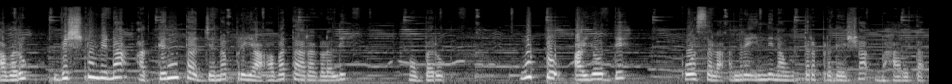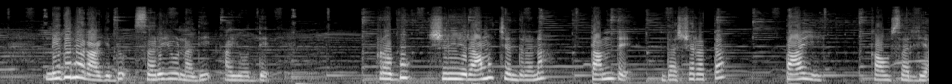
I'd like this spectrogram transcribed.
ಅವರು ವಿಷ್ಣುವಿನ ಅತ್ಯಂತ ಜನಪ್ರಿಯ ಅವತಾರಗಳಲ್ಲಿ ಒಬ್ಬರು. ಹುಟ್ಟು ಅಯೋಧ್ಯೆ, ಕೋಸಲ ಅಂದರೆ ಇಂದಿನ ಉತ್ತರ ಪ್ರದೇಶ, ಭಾರತ. ನಿಧನರಾಗಿದ್ದು ಸರಿಯು ನದಿ ಅಯೋಧ್ಯೆ. ಪ್ರಭು ಶ್ರೀರಾಮಚಂದ್ರನ ತಂದೆ ದಶರಥ ತಾಯಿ ಕೌಸಲ್ಯ.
